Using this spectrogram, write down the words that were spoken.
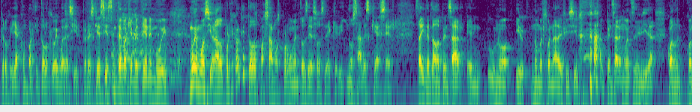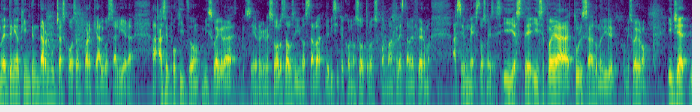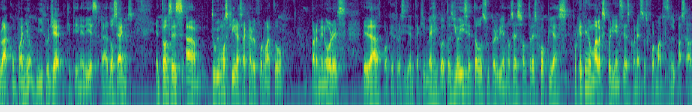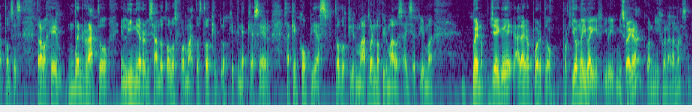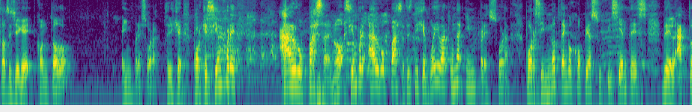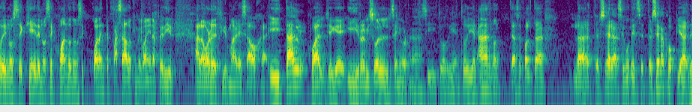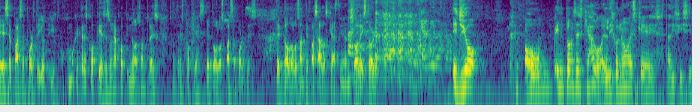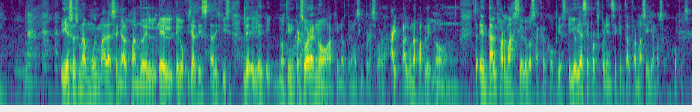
creo que ya compartí todo lo que hoy voy a decir, pero es que sí es un tema que me tiene muy, muy emocionado porque creo que todos pasamos por momentos de esos de que no sabes qué hacer estaba intentando pensar en uno y no me fue nada difícil pensar en momentos de mi vida cuando, cuando he tenido que intentar muchas cosas para que algo saliera. Ah, hace poquito mi suegra se regresó a los Estados Unidos, estaba de visita con nosotros cuando Ángela estaba enferma, hace un mes, dos meses, y, este, y se fue a Tulsa, donde vive con mi suegro, y Jet lo acompañó, mi hijo Jet, que tiene 10, 12 ah, años. Entonces ah, tuvimos que ir a sacar el formato para menores de edad, porque es residente aquí en México. Entonces yo hice todo súper bien, o sea, son tres copias, porque he tenido malas experiencias con esos formatos en el pasado. Entonces trabajé un buen rato en línea revisando todos los formatos, todo lo que tenía que hacer, saqué copias, todo firmado, bueno, no firmados, ahí se firma. Bueno, llegué al aeropuerto porque yo no iba a ir, iba a ir mi suegra con mi hijo nada más. Entonces llegué con todo e impresora. O sea, dije, porque siempre algo pasa, ¿no? Siempre algo pasa. Entonces dije, voy a llevar una impresora por si no tengo copias suficientes del acto de no sé qué, de no sé cuándo, de no sé cuál antepasado que me vayan a pedir a la hora de firmar esa hoja. Y tal cual llegué y revisó el señor, ah, sí, todo bien, todo bien. Ah, no, te hace falta la tercera, segunda y tercera copia de ese pasaporte. Yo, ¿cómo que tres copias? Es una copia. No, son tres, son tres copias de todos los pasaportes, de todos los antepasados que has tenido en toda la historia. y yo, oh, entonces, ¿qué hago? Él dijo, no, es que está difícil. Y eso es una muy mala señal cuando el, el, oficial te dice está difícil. ¿No tiene impresora? No, aquí no tenemos impresora. ¿Hay alguna papel? No, no, no. En tal farmacia luego sacan copias. Y yo ya sé por experiencia que en tal farmacia ya no sacan copias.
